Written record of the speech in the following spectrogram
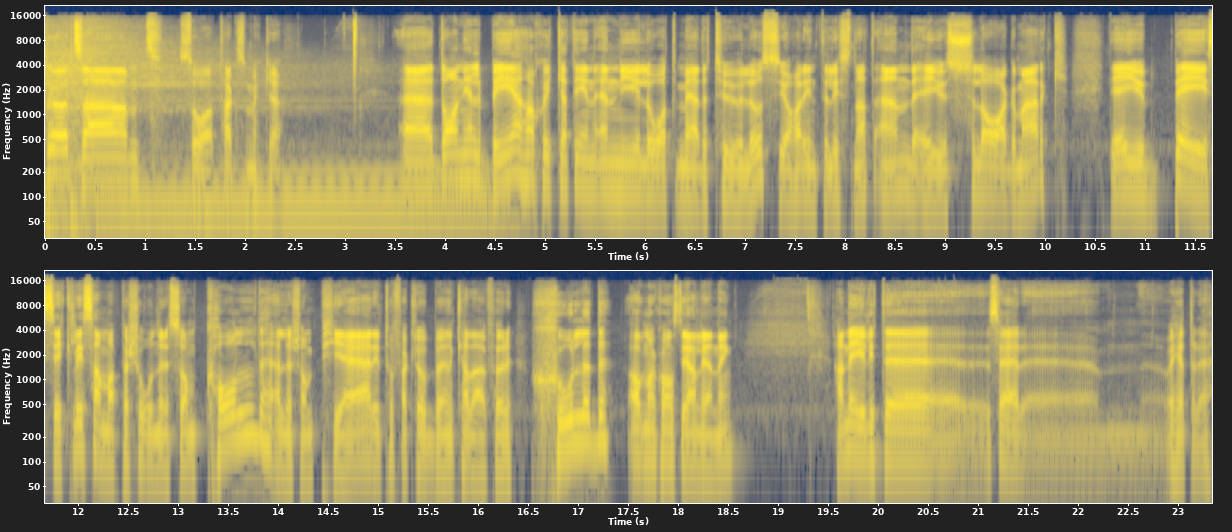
Tröttsamt. Så, tack så mycket. Eh, Daniel B har skickat in en ny låt med Tulus. Jag har inte lyssnat än. Det är ju slagmark. Det är ju basically samma personer som Kold, eller som Pierre i Tuffa Klubben kallar för Schuld av någon konstig anledning. Han är ju lite eh, så här, eh, vad heter det?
